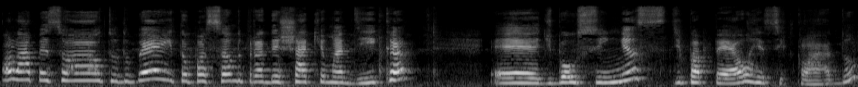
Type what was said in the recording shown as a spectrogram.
Olá pessoal, tudo bem? Estou passando para deixar aqui uma dica é, de bolsinhas de papel reciclado.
